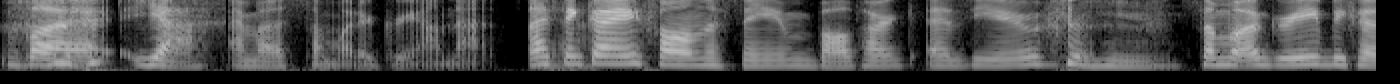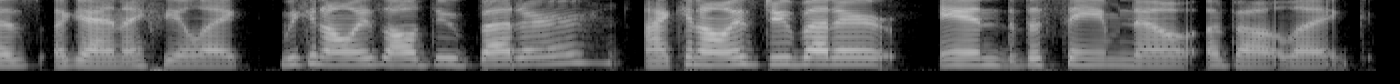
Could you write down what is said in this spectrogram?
but yeah, I'm a somewhat agree on that. I think I fall in the same ballpark as you. Mhm. Somewhat agree because, again, I feel like we can always all do better. I can always do better. And the same note about like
